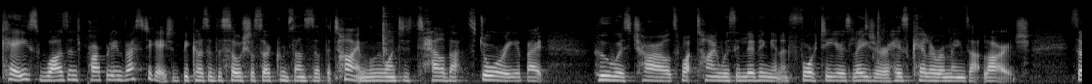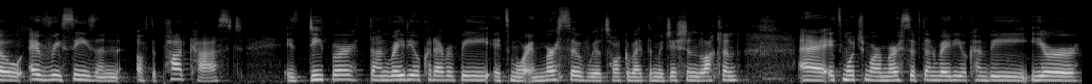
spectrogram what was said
case wasn't properly investigated because of the social circumstances at the time. We wanted to tell that story about who was Charles, what time was he living in, and 40 years later, his killer remains at large. So every season of the podcast is deeper than radio could ever be. It's more immersive. We'll talk about the magician Lochlainn. Uh, it's much more immersive than radio can be. You're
